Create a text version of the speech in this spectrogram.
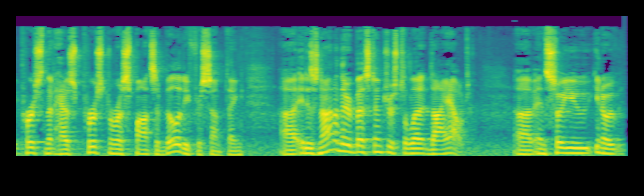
a person that has personal responsibility for something, uh, it is not in their best interest to let it die out. Uh, and so you, you know,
